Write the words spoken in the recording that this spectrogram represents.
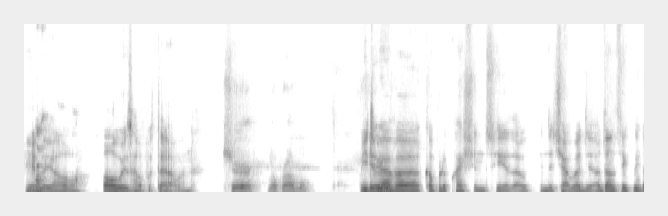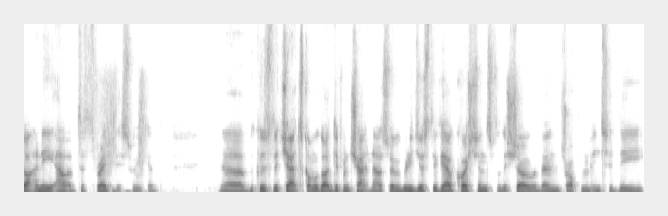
Yeah. They all always help with that one. Sure, no problem. Me we do too. have a couple of questions here, though, in the chat. I don't think we got any out of the thread this weekend uh, because the chat's gone. We've got a different chat now. So everybody, just if you have questions for the show, then drop them into the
